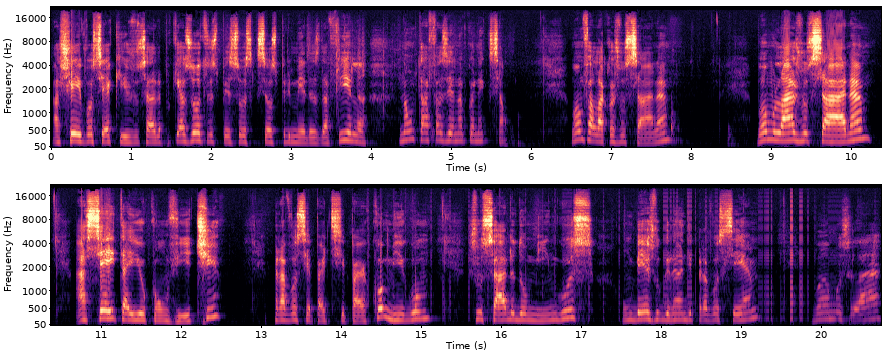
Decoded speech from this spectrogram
Achei você aqui, Jussara, porque as outras pessoas que são as primeiras da fila não tá fazendo a conexão. Vamos falar com a Jussara. Vamos lá, Jussara. Aceita aí o convite para você participar comigo. Jussara Domingos, um beijo grande para você. Vamos lá.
